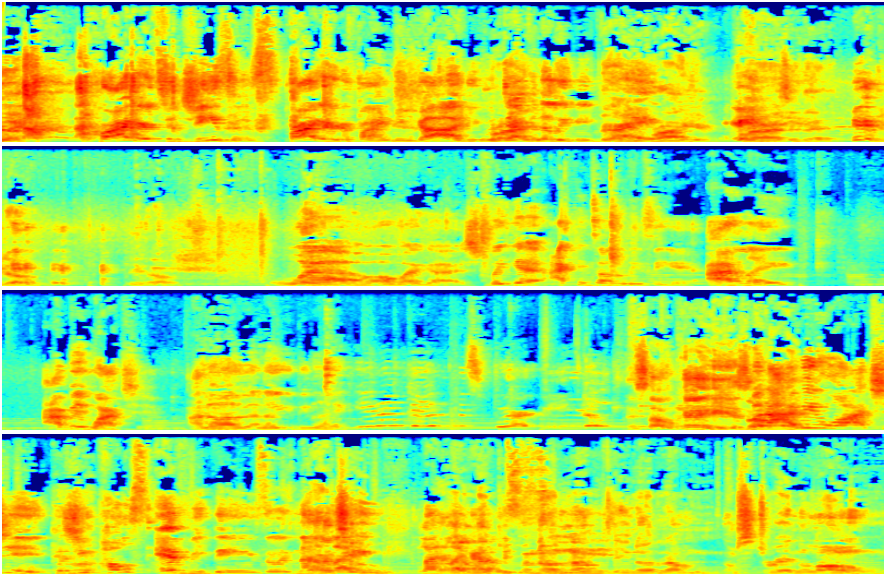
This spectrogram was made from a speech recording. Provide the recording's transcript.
would. prior to Jesus, prior to finding God, you would prior- definitely be played. very prior, prior to that, you know, you know. Wow. Oh my gosh. But yeah, I can totally see it. I like. I've been watching. I know. Mm-hmm. I know you'd be like, you don't got to. You don't. It's okay. It's But I alright. be watching because you Uh-huh. post everything, so it's not like like I like I let people know that I'm, you know, that I'm, I'm straying along.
